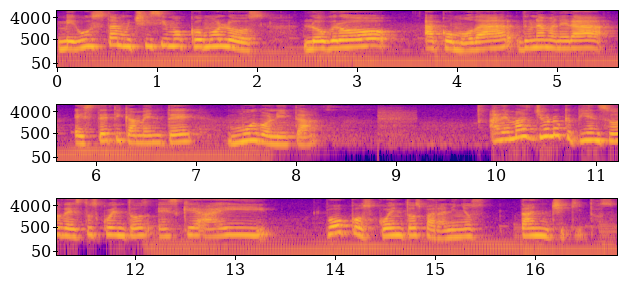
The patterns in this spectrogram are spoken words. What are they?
me gusta muchísimo cómo los logró acomodar de una manera estéticamente muy bonita. Además, yo lo que pienso de estos cuentos es que hay pocos cuentos para niños tan chiquitos.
